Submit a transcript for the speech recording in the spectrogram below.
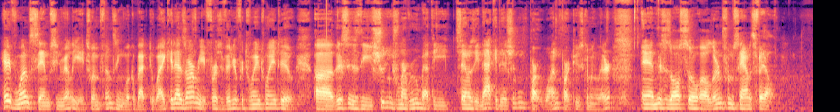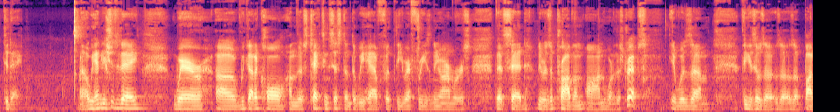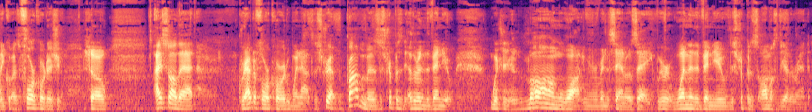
Hey everyone, Sam Signorelli, H1 Fencing. Welcome back to White Has Armory, first video for 2022. Uh, this is the shooting from my room at the San Jose NAC edition, part one. Part two is coming later. And this is also uh, Learn from Sam's Fail today. Uh, we had an issue today where uh, we got a call on this texting system that we have with the referees and the armors that said there was a problem on one of the strips. It was, um, I think it was a, it was a, it was a body, it was a floor cord issue. So I saw that grabbed a floor cord, went out to the strip. The problem is the strip is the other end of the venue, which is a long walk if you've ever been to San Jose. We were at one end of the venue, the strip is almost at the other end.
